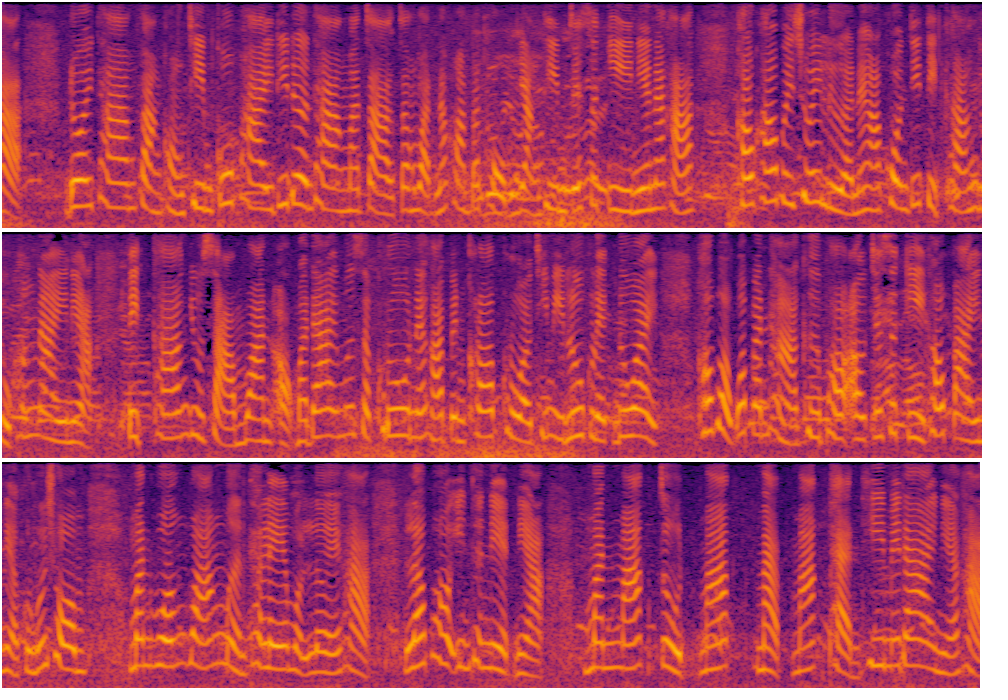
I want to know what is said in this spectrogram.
ค่ะ โดยทางฝั่งของทีมกู้ภัยที่เดินทางมาจากจังหวัดนครปฐมอย่างทีมเจ็ตสกีเนี่ยนะคะเขาเข้าไปช่วยเหลือนะคะคนที่ติดค้างอยู่ข้างในเนี่ยติดค้างอยู่ 3 วันออกมาได้เมื่อสักครู่นะคะเป็นครอบครัวที่มีลูกเล็กด้วย เขาบอกว่าปัญหาคือพอเอาเจสกีเข้าไปเนี่ยคุณผู้ชมมันเวิ้งว้างเหมือนทะเลหมดเลยค่ะ แล้วพออินเทอร์เน็ตเนี่ยมันมาร์กจุดมาร์กแมปมาร์กแผนที่ไม่ได้เนี่ยค่ะ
